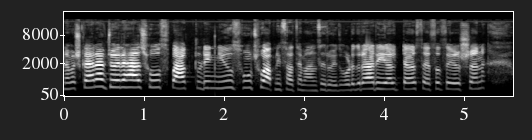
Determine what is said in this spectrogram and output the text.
નમસ્કાર, આપ જોઈ રહ્યા છો સ્પાર્ક ટુડે ન્યૂઝ હું છું આપની સાથે Mansi Rohit. Vadodara realtors association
